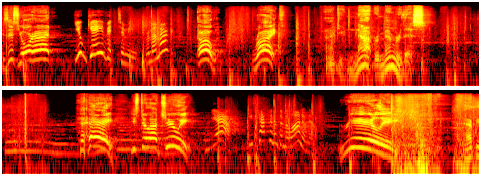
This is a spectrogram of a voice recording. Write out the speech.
Is this your hat? You gave it to me, remember? Oh, right. I do not remember this. Hey, you still have Chewie. Yeah, he's captain of the Milano now. Really? Happy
